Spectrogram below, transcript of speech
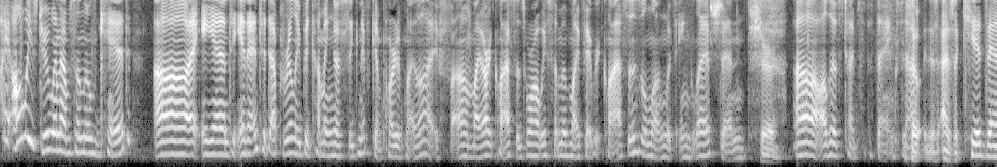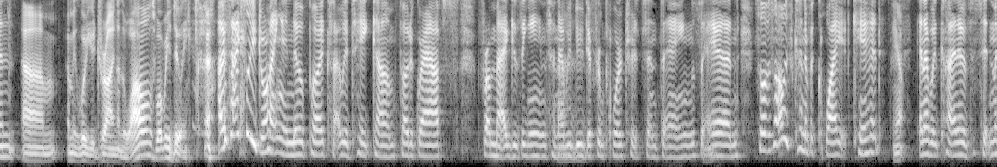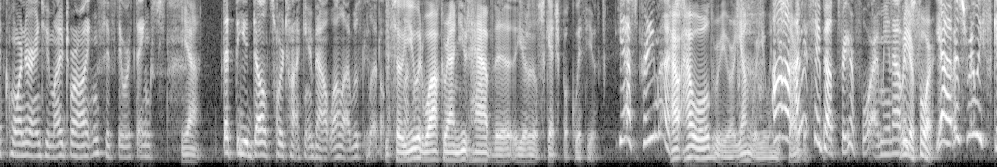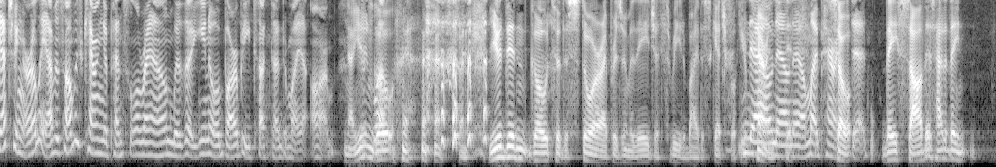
I always drew when I was a little kid. Uh, and it ended up really becoming a significant part of my life. Um, my art classes were always some of my favorite classes, along with English and sure uh, all those types of things. So, so as a kid, then, um, I mean, were you drawing on the walls? What were you doing? I was actually drawing in notebooks. I would take um, photographs from magazines, and uh-huh. I would do uh-huh. different portraits and things. And so I was always kind of a quiet kid. Yeah. And I would kind of sit in the corner and do my drawings if there were things. Yeah that the adults were talking about while I was little. So, so, you would walk around, you'd have the your little sketchbook with you. Yes, pretty much. How, how old were you or young were you when you uh, started? I would say about three or four. I mean, I three was, or four. Yeah, I was really sketching early. I was always carrying a pencil around with a you know a Barbie tucked under my arm. Now you didn't well. go. that's funny. You didn't go to the store, I presume, at the age of three to buy the sketchbook. Your no, parents no, did. no. My parents so did. They saw this. How did they?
